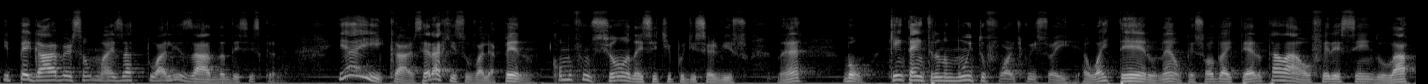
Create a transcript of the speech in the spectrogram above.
E pegar a versão mais atualizada desse scanner. E aí, cara, será que isso vale a pena? Como funciona esse tipo de serviço, né? Bom, quem está entrando muito forte com isso aí é o Aitero, né? O pessoal do Aitero tá lá oferecendo lá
